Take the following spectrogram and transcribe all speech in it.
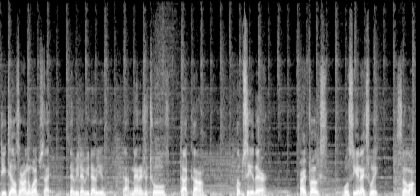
Details are on the website, www.managertools.com. Hope to see you there. All right, folks, we'll see you next week. So long.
